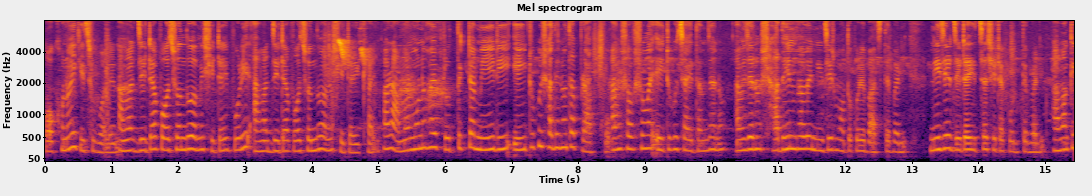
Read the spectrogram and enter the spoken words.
কখনোই কিছু বলে না। আমার যেটা পছন্দ আমি সেটাই পড়ি, আমার যেটা পছন্দ আমি সেটাই খাই। আর আমার মনে হয় প্রত্যেকটা মেয়েরই এইটুকু স্বাধীনতা প্রাপ্য। আমি সবসময় এইটুকু চাইতাম যেন আমি যেন স্বাধীনভাবে নিজের মতো করে বাঁচতে পারি, নিজের যেটা ইচ্ছা সেটা করতে পারি। আমাকে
